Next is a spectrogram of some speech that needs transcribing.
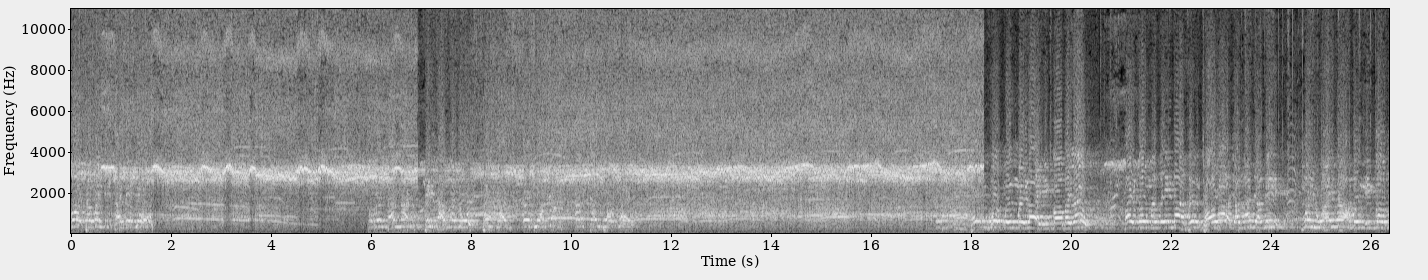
ก็จะไม่มีใครได้อยู่มึงทั้งนั้นที่ทำกันอยู่ทุกวันเป็นหวังจะตั้งใจพวกกูทนพวกมึงไม่ได้อีกต่อไปแล้ว น่าซื้อชอวะอย่างนั้นอย่างนี้ ไม่ไว้หน้ามึงอีกต่อไป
